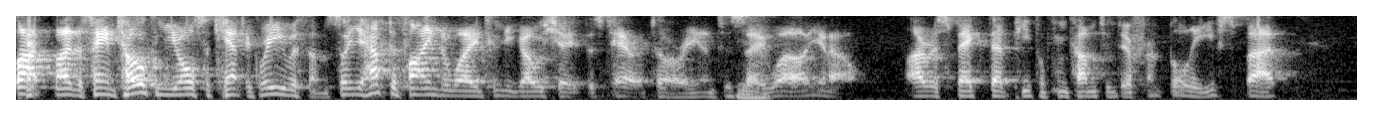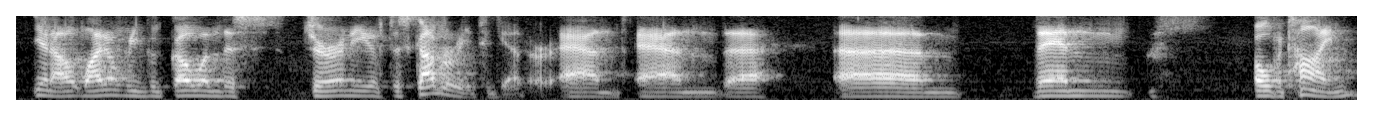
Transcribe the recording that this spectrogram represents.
but by the same token, you also can't agree with them. So you have to find a way to negotiate this territory and to say, yeah. well, you know, I respect that people can come to different beliefs, but you know, why don't we go on this journey of discovery together? And and uh, um, then over time,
